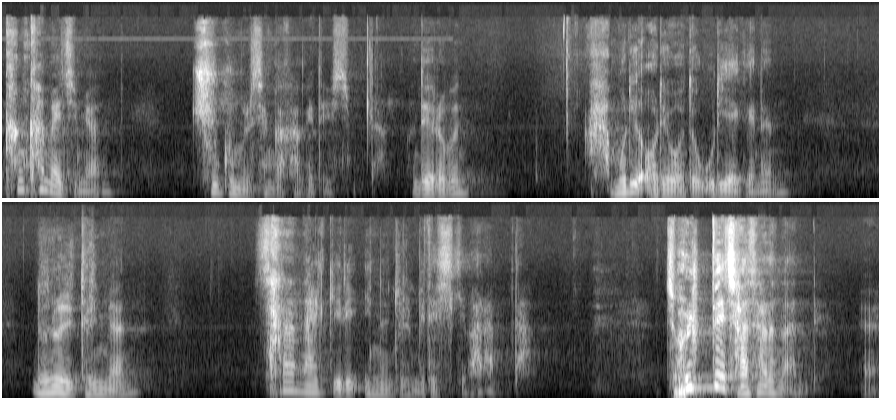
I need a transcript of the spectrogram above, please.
캄캄해지면 죽음을 생각하게 되어 있습니다. 근데 여러분 아무리 어려워도 우리에게는 눈을 들면 살아날 길이 있는 줄 믿으시기 바랍니다. 절대 자살은 안 돼. 예.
